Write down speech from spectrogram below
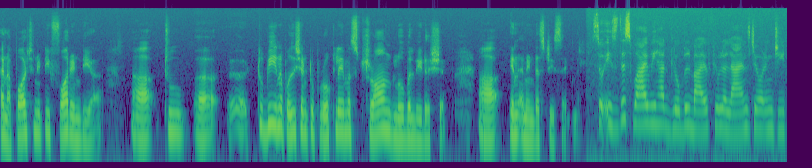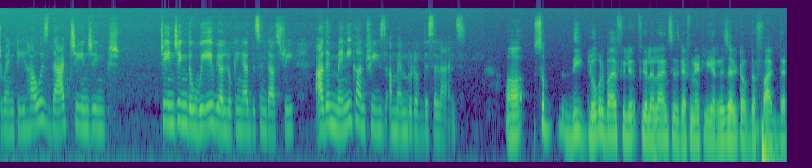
an opportunity for India uh, to to be in a position to proclaim a strong global leadership uh, in an industry segment. So, is this why we had Global Biofuel Alliance during G20? How is that changing? Changing the way we are looking at this industry. Are there many countries a member of this alliance? Uh, so the Global Biofuel Fuel Alliance is definitely a result of the fact that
